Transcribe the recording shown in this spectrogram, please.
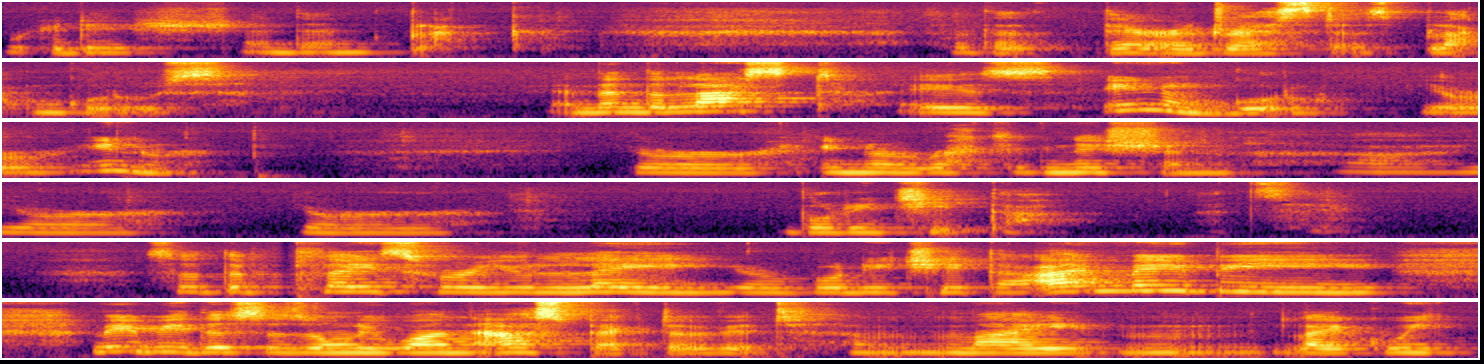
reddish, and then black, so that they're addressed as black gurus. And then the last is inner guru, your inner, your inner recognition, uh, your your bodhicitta let's say. so the place where you lay your bodhicitta i maybe maybe this is only one aspect of it. My mm, like we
